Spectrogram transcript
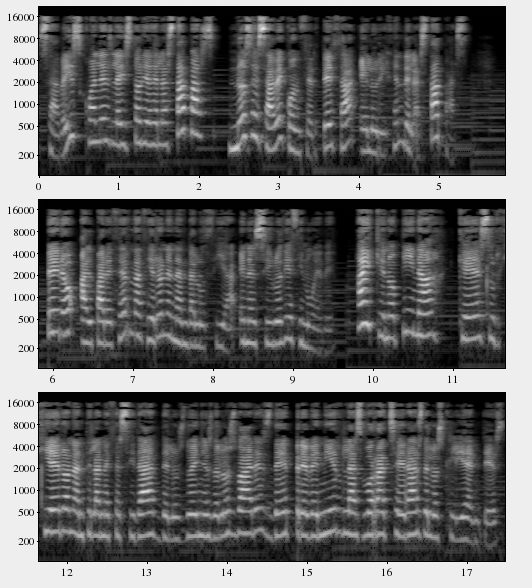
¿Sabéis cuál es la historia de las tapas? No se sabe con certeza el origen de las tapas, pero al parecer nacieron en Andalucía en el siglo XIX. Hay quien opina que surgieron ante la necesidad de los dueños de los bares de prevenir las borracheras de los clientes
